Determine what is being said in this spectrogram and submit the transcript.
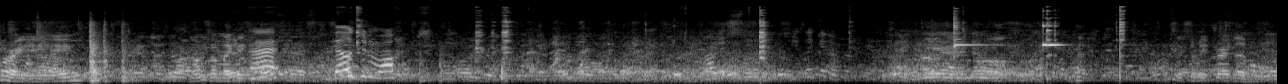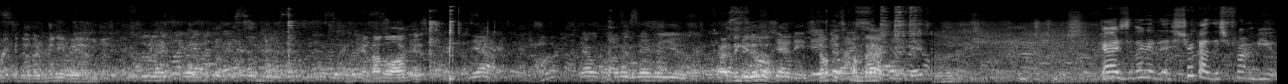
All right, Amy. Want some Belgian waffles. She's like in a Yeah, I know. Looks like somebody tried to break into their minivan and unlock it. Yeah. That was probably the one we used. I think it is. Denny's. Tell it's come back. Guys, look at this. Check out this front view.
